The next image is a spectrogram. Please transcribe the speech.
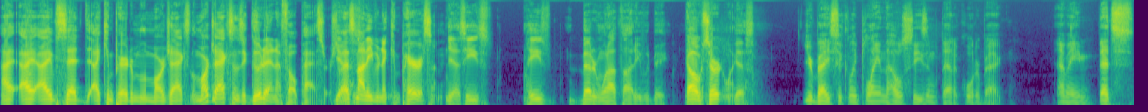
I, I I've said I compared him to Lamar Jackson. Lamar Jackson's a good NFL passer, so Yes. that's not even a comparison. Yes, he's he's better than what I thought he would be. Oh, certainly. Yes, you're basically playing the whole season without a quarterback. I mean, that's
